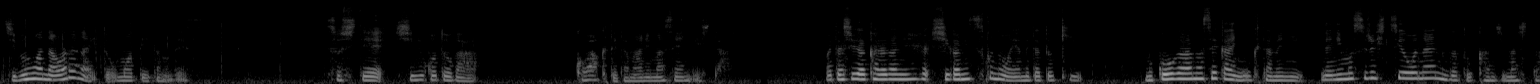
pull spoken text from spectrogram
自分は治らないと思っていたのです。そして死ぬことが怖くてたまりませんでした。私が体にしがみつくのをやめた時向こう側の世界に行くために何もする必要はないのだと感じました。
